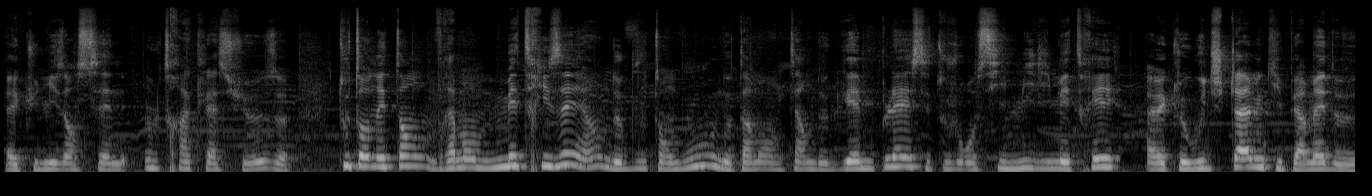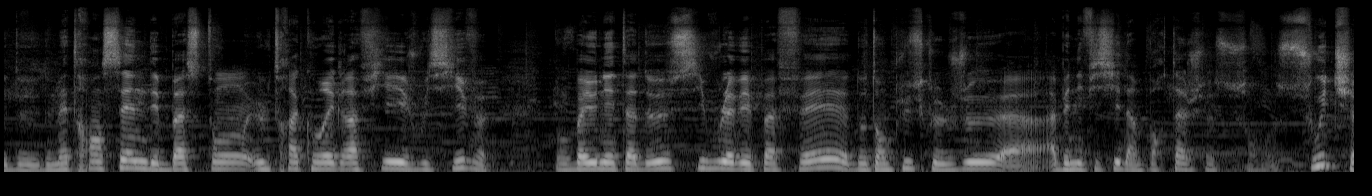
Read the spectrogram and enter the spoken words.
avec une mise en scène ultra classieuse, tout en étant vraiment maîtrisé hein, de bout en bout, notamment en termes de gameplay, c'est toujours aussi millimétré, avec le Witch Time qui permet de, mettre en scène des bastons ultra chorégraphiés et jouissifs. Donc Bayonetta 2, si vous l'avez pas fait, d'autant plus que le jeu a bénéficié d'un portage sur Switch,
